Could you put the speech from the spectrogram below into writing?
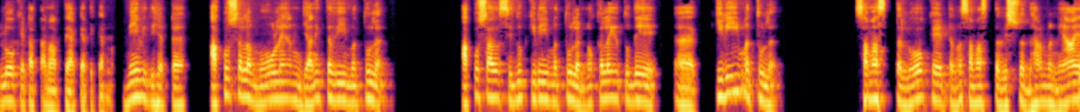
ලෝකෙටත් අනර්ථයක් ඇති කරනවා. මේ විදිහට අකුසල මූලයන් ජනිත වීම තුල අකුසල් සිදු කිරීම තුල නොකල යුතු දේ කිරීම තුල සමස්ත ලෝකයටම සමස්ත විශ්ව ධර්ම න්‍යාය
